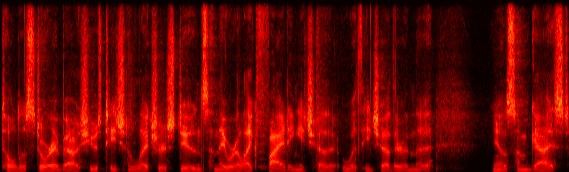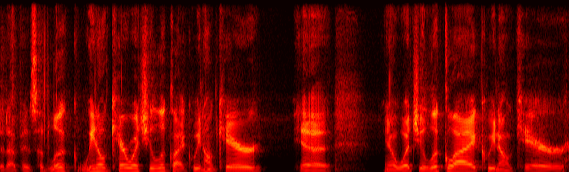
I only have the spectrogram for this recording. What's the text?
told a story about. She was teaching a lecture students and they were like fighting each other with each other. And the, you know, some guy stood up and said, Look, we don't care what you look like. We don't care. Uh, you know what you look like. We don't care.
